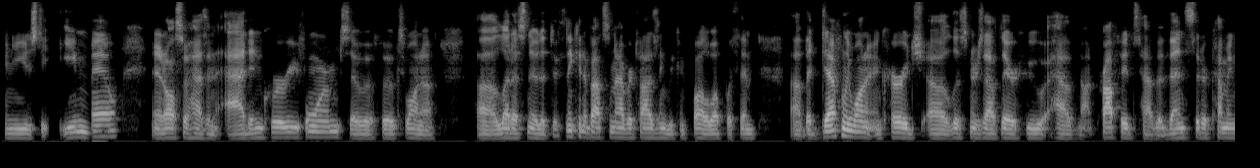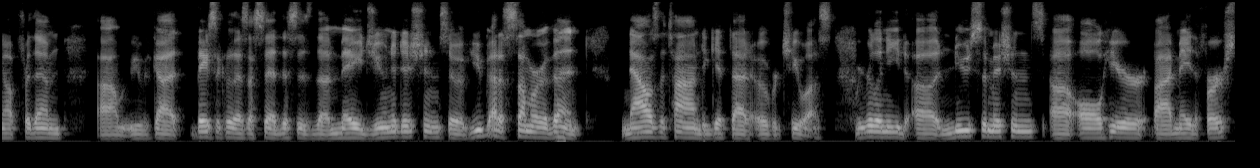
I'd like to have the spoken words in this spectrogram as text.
can use to email. And it also has an ad inquiry form. So if folks want to uh, let us know that they're thinking about some advertising, we can follow up with them. Uh, but definitely want to encourage uh, listeners out there who have nonprofits, have events that are coming up for them. Um, we've got basically, as I said, this is the May June edition. So if you've got a summer event, now's the time to get that over to us. We really need uh, new submissions uh, all here by May the 1st.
